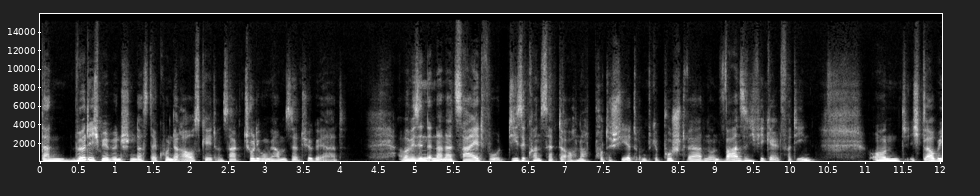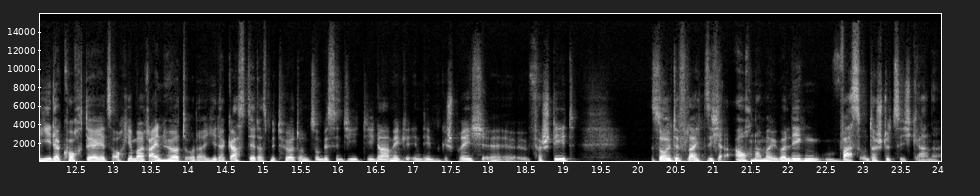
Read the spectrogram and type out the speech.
dann würde ich mir wünschen, dass der Kunde rausgeht und sagt, Entschuldigung, wir haben uns in der Tür geehrt. Aber wir sind in einer Zeit, wo diese Konzepte auch noch protegiert und gepusht werden und wahnsinnig viel Geld verdienen. Und ich glaube, jeder Koch, der jetzt auch hier mal reinhört oder jeder Gast, der das mithört und so ein bisschen die Dynamik in dem Gespräch äh, versteht, sollte vielleicht sich auch nochmal überlegen, was unterstütze ich gerne?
